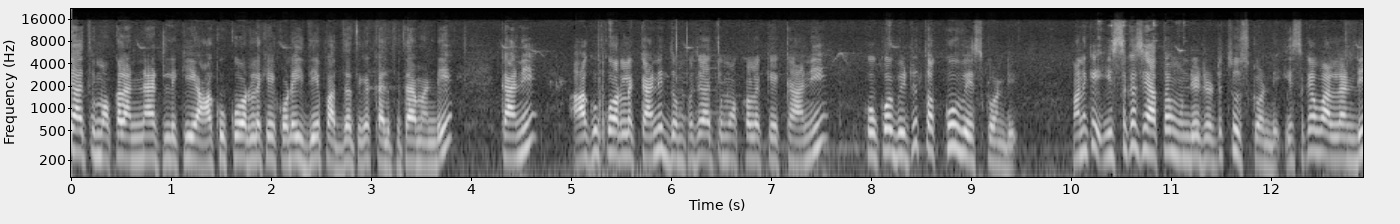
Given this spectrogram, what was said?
జాతి మొక్కలు అన్నిటికి ఆకుకూరలకి కూడా ఇదే పద్ధతిగా కలుపుతామండి. కానీ ఆకుకూరలకు కానీ దుంప జాతి మొక్కలకి కానీ కోకోబీట్ తక్కువ వేసుకోండి. మనకి ఇసుక శాతం ఉండేటట్టు చూసుకోండి. ఇసుక వల్లండి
